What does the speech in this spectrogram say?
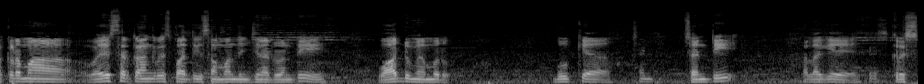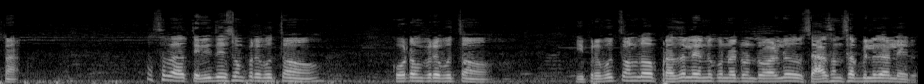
అక్కడ మా వైఎస్ఆర్ కాంగ్రెస్ పార్టీకి సంబంధించినటువంటి వార్డు మెంబరు బూక్య చంటి అలాగే కృష్ణ. అసలు తెలుగుదేశం ప్రభుత్వం కూటమి ప్రభుత్వం ఈ ప్రభుత్వంలో ప్రజలు ఎన్నుకున్నటువంటి వాళ్ళు శాసనసభ్యులుగా లేరు.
